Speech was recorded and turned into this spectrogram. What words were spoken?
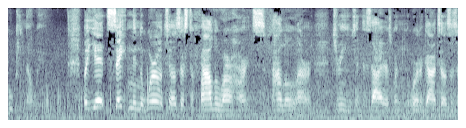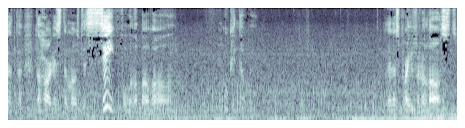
Who can know it? But yet Satan in the world tells us to follow our hearts, follow our dreams and desires when the word of God tells us that the, the heart is the most deceitful above all. Who can know it? Let us pray for the lost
